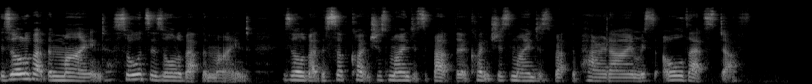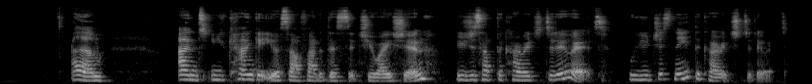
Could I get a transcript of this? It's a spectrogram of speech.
It's all about the mind. Swords is all about the mind. It's all about the subconscious mind. It's about the conscious mind. It's about the paradigm. It's all that stuff. Um and you can get yourself out of this situation. You just have the courage to do it. Well, you just need the courage to do it.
